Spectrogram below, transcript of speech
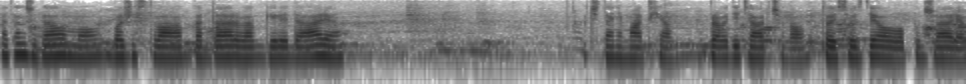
а также дал ему божества Гандарва Гиридаря, читание Матхи, проводить Арчину, то есть его сделал его Пуджари.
